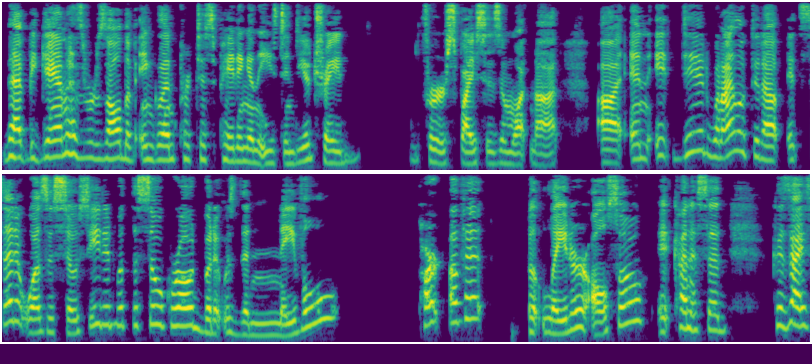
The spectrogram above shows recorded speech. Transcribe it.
that began as a result of England participating in the East India trade for spices and whatnot. Uh, and it did, when I looked it up, it said it was associated with the Silk Road, but it was the naval part of it. But later also, it kind of said, because I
